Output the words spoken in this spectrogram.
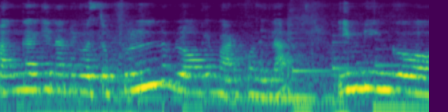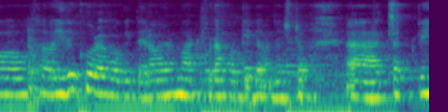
ಹಾಗಾಗಿ ನಾನು ಇವತ್ತು ಫುಲ್ ಬ್ಲಾಗೇ ಮಾಡ್ಕೊಂಡಿಲ್ಲ. ಈವ್ನಿಂಗು ಇದಕ್ಕೆ ಕೂಡ ಹೋಗಿದ್ದೆ. ರಾಯಲ್ ಮಾರ್ಟ್ ಕೂಡ ಹೋಗಿದ್ದೆ ಒಂದಷ್ಟು. ಚಕ್ಲಿ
